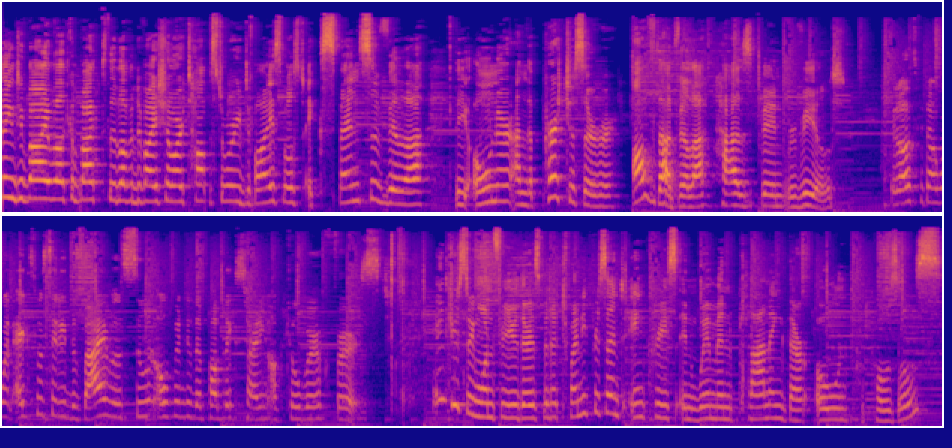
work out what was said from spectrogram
morning, Dubai. Welcome back to the Lovin Dubai show. Our top story Dubai's most expensive villa. The owner and the purchaser of that villa has been revealed. We'll also talk about Expo City Dubai will soon open to the public starting October 1st. Interesting one for you. There's been a 20% increase in women planning their own proposals.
